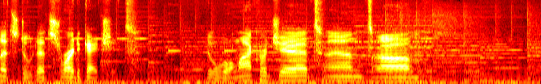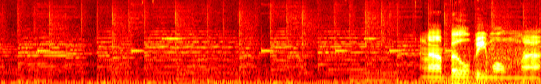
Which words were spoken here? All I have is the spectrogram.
Let's do, let's try to catch it. Do one Aqua Jet and, um, Uh, Bill Beamon, uh,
